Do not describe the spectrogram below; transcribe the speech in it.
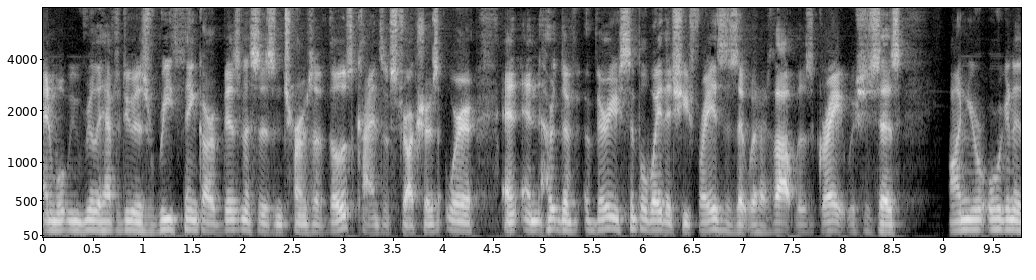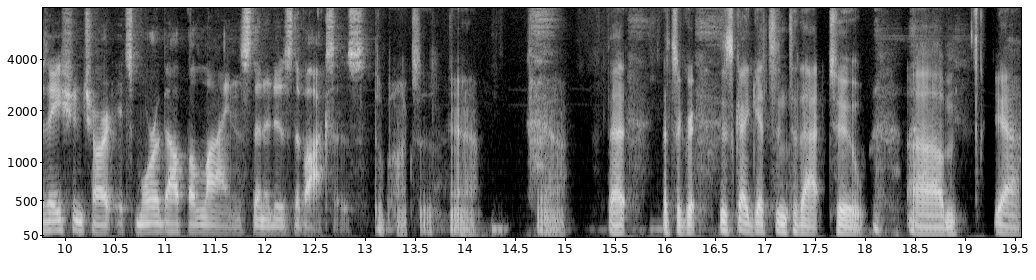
and what we really have to do is rethink our businesses in terms of those kinds of structures. Where and and her, the very simple way that she phrases it, which I thought was great, which she says, on your organization chart, it's more about the lines than it is the boxes. The boxes, yeah, yeah. That that's a great. This guy gets into that too. Um, yeah,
